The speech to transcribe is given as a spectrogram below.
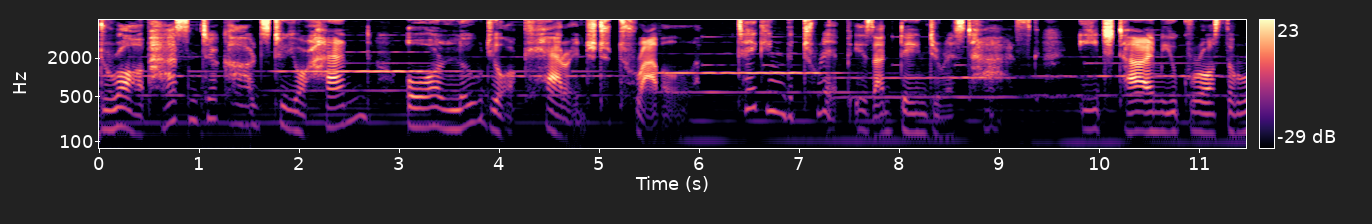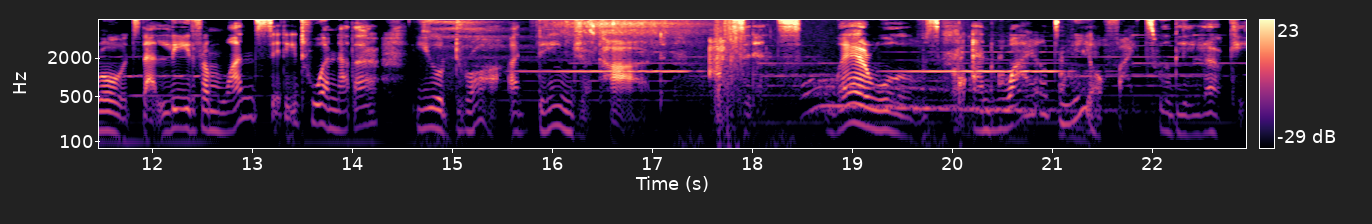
draw passenger cards to your hand, or load your carriage to travel. Taking the trip is a dangerous task. Each time you cross the roads that lead from one city to another, you'll draw a danger card. Accidents, werewolves, and wild neophytes will be lurking.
